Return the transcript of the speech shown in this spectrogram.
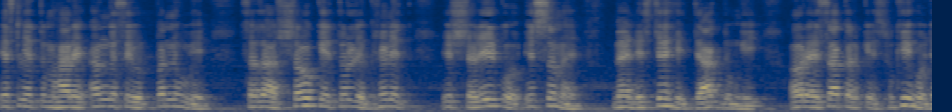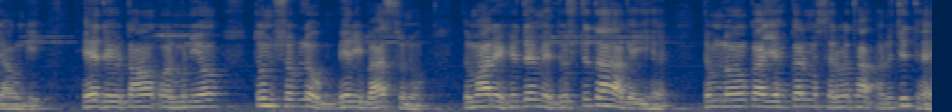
इसलिए तुम्हारे अंग से उत्पन्न हुए सदा शव के तुल्य घृणित इस शरीर को इस समय मैं निश्चय ही त्याग दूँगी और ऐसा करके सुखी हो जाऊँगी। हे देवताओं और मुनियों, तुम सब लोग मेरी बात सुनो। तुम्हारे हृदय में दुष्टता आ गई है। तुम लोगों का यह कर्म सर्वथा अनुचित है।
